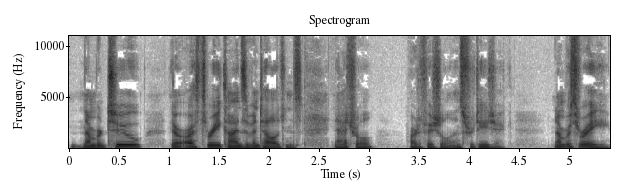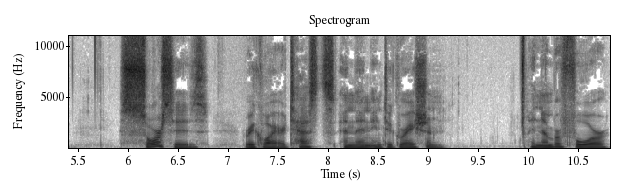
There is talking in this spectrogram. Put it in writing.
Number two, there are three kinds of intelligence natural, artificial, and strategic. Number three, sources require tests and then integration. And number four,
